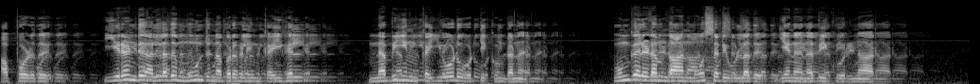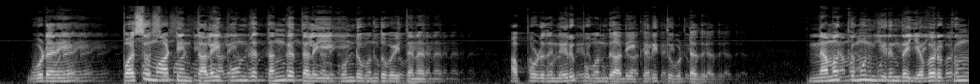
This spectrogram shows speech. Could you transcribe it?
அப்பொழுது இரண்டு அல்லது மூன்று நபர்களின் கைகள் நபியின் கையோடு ஒட்டி கொண்டன உங்களிடம்தான் மோசடி உள்ளது என நபி கூறினார். உடனே பசு மாட்டின் தலை போன்ற தங்க தலையை கொண்டு வந்து வைத்தனர். அப்பொழுது நெருப்பு வந்து அதை கரித்து விட்டது. நமக்கு முன் இருந்த எவருக்கும்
